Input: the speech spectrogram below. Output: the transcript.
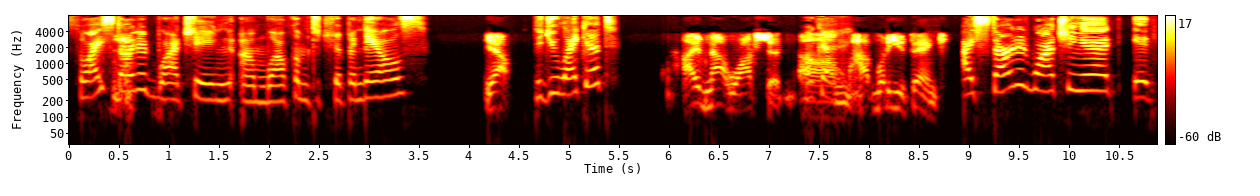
So I started watching um, Welcome to Chippendales. Yeah, Did you like it? I have not watched it. Okay. Um, how, what do you think? I started watching it. It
